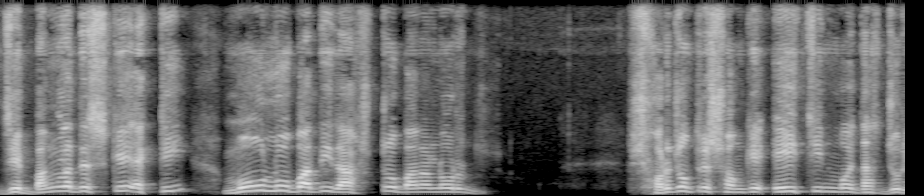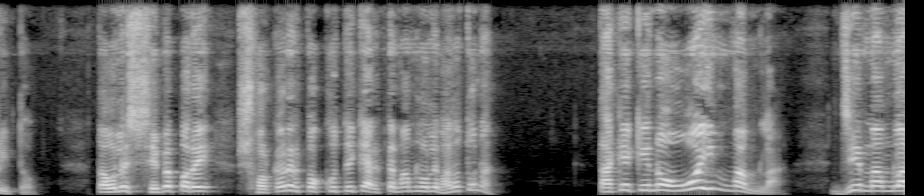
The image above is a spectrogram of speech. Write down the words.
যে বাংলাদেশকে একটি মৌলবাদী রাষ্ট্র বানানোর ষড়যন্ত্রের সঙ্গে এই চিন্ময় দাস জড়িত, তাহলে সে ব্যাপারে সরকারের পক্ষ থেকে আরেকটা মামলা হলে ভালো তো না? তাকে কেন ওই মামলা, যে মামলা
